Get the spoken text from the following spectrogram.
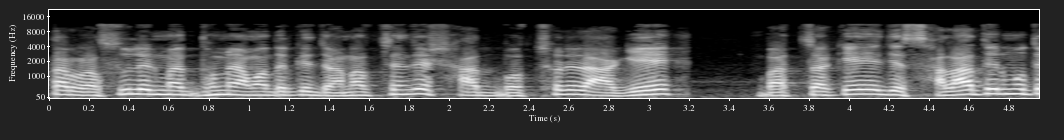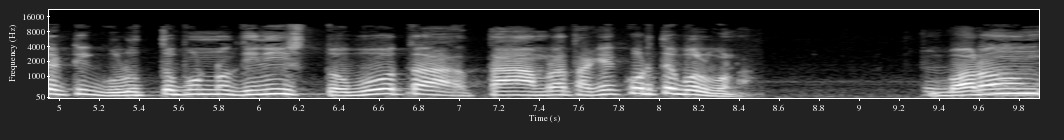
তার রাসুলের মাধ্যমে আমাদেরকে জানাচ্ছেন যে সাত বছরের আগে বাচ্চাকে যে সালাতের মতো একটি গুরুত্বপূর্ণ জিনিস তবুও তা তা আমরা তাকে করতে বলব না। বরং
